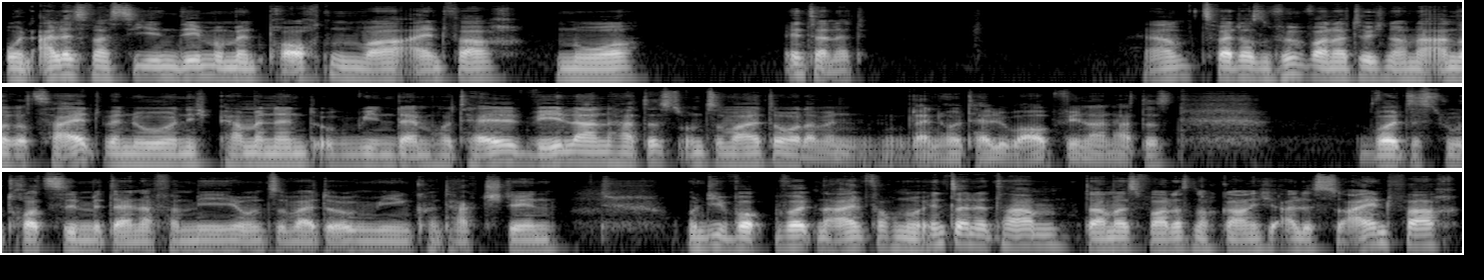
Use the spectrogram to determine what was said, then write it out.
Und alles, was sie in dem Moment brauchten, war einfach nur Internet. Ja, 2005 war natürlich noch eine andere Zeit, wenn du nicht permanent irgendwie in deinem Hotel WLAN hattest und so weiter oder wenn dein Hotel überhaupt WLAN hattest, wolltest du trotzdem mit deiner Familie und so weiter irgendwie in Kontakt stehen. Und die wollten einfach nur Internet haben. Damals war das noch gar nicht alles so einfach,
